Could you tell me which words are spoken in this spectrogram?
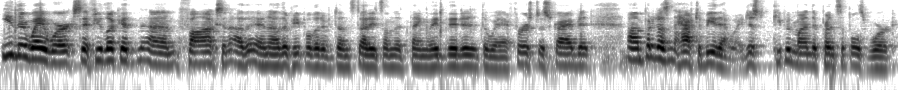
either way works. If you look at um, Foxx and other and other people that have done studies on the thing, they, they did it the way I first described it, um, but it doesn't have to be that way. Just keep in mind the principles work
